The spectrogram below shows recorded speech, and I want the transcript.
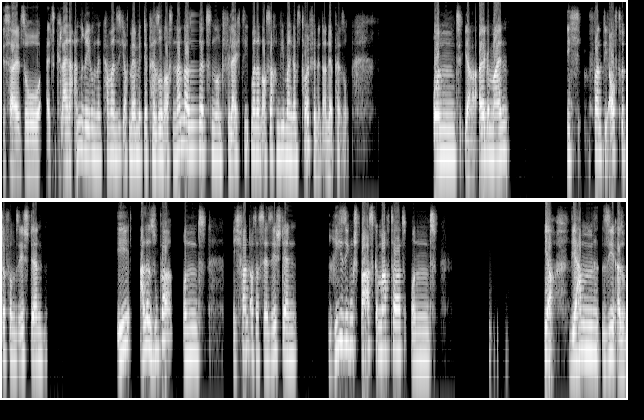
Ist halt so als kleine Anregung, dann kann man sich auch mehr mit der Person auseinandersetzen und vielleicht sieht man dann auch Sachen, die man ganz toll findet an der Person. Und ja, allgemein, ich fand die Auftritte vom Seestern eh alle super und ich fand auch, dass der Seestern riesigen Spaß gemacht hat und ja, wir haben sie, also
